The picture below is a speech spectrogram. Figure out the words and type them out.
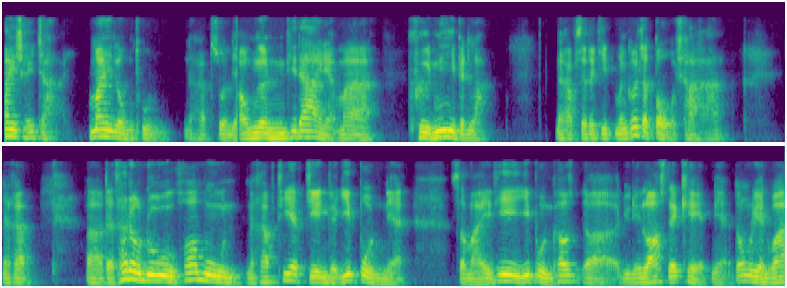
ไม่ใช้จ่ายไม่ลงทุนนะครับ ส่วนใหญ่เอาเงินที่ได้เนี่ยมาคืนหนี้เป็นหลักนะครับ เศรษฐกิจมันก็จะโตช้านะครับ แต่ถ้าเราดูข้อมูลนะครับเทียบจีนกับญี่ปุ่นเนี่ยสมัยที่ญี่ปุ่นเข้าอยู่ใน lost decade เนี่ยต้องเรียนว่า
